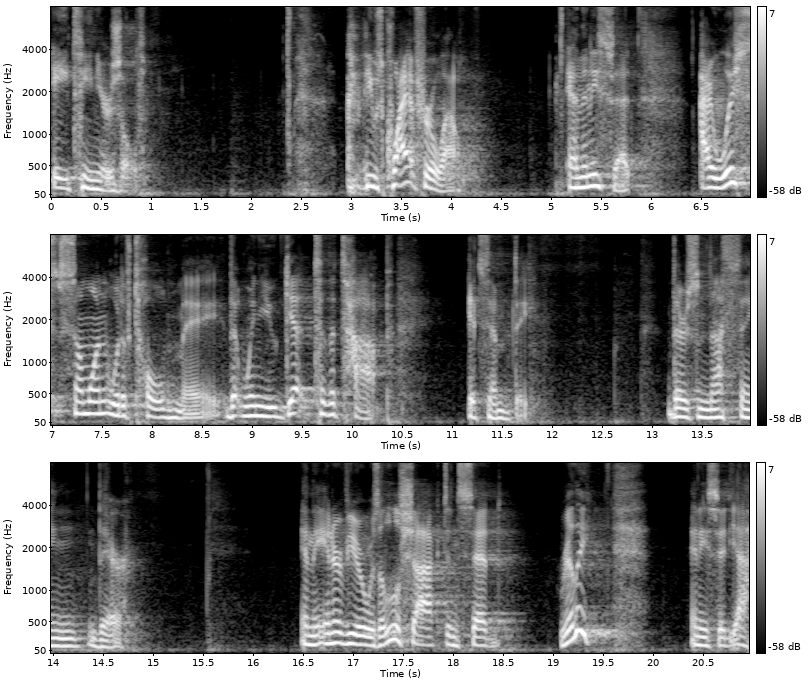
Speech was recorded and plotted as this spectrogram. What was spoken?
18 years old. He was quiet for a while, and then he said, I wish someone would have told me that when you get to the top, it's empty. There's nothing there. And the interviewer was a little shocked and said, Really? And he said, Yeah,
